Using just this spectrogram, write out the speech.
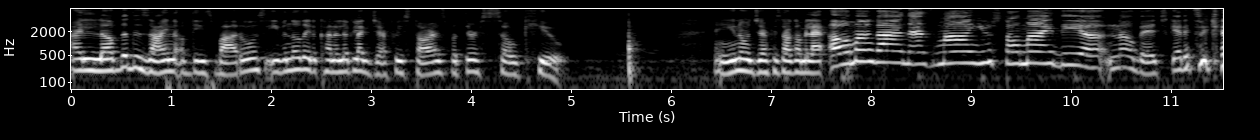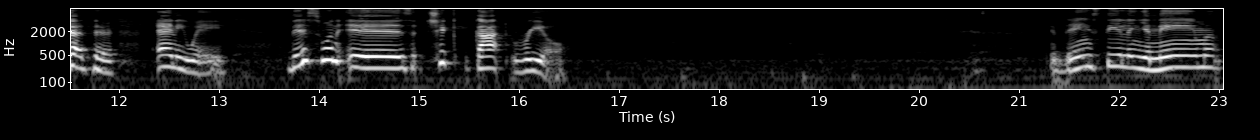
I love the design of these bottles, even though they kind of look like Jeffree Stars, but they're so cute. And you know Jeffree's not gonna be like, oh my God, that's mine, you stole my idea. No, bitch, get it together. Anyway, this one is Chick Got Real. If they ain't stealing your name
